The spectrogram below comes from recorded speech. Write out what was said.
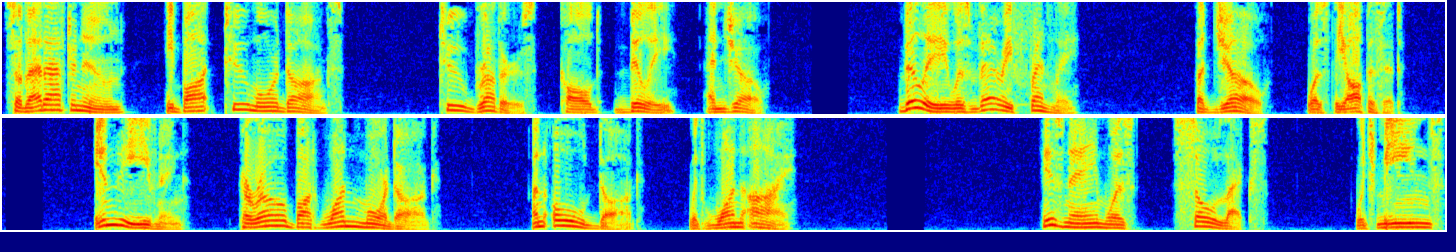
So that afternoon, he bought two more dogs, two brothers called Billy and Joe. Billy was very friendly, but Joe was the opposite. In the evening, Perrault bought one more dog, an old dog with one eye. His name was Sol-leks, which means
